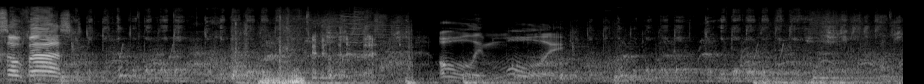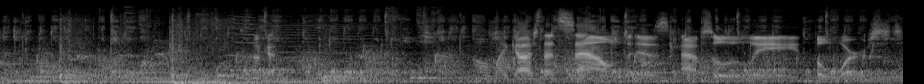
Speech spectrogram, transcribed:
So fast? Holy moly! Okay. Oh my gosh, that sound is absolutely the worst.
